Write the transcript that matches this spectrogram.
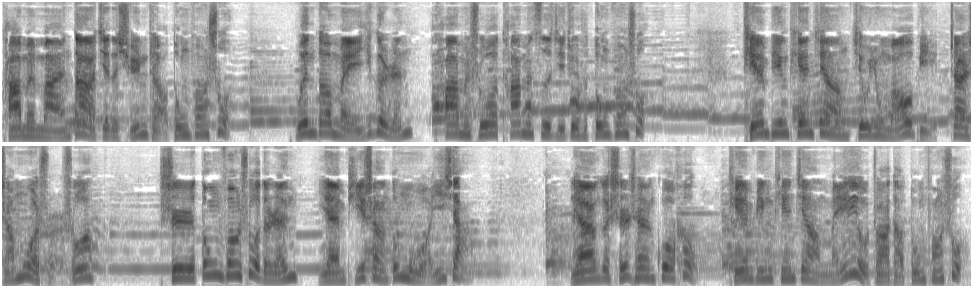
他们满大街的寻找东方朔，问到每一个人，他们说他们自己就是东方朔。天兵天将就用毛笔蘸上墨水，说是东方朔的人，眼皮上都抹一下。两个时辰过后，天兵天将没有抓到东方朔，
